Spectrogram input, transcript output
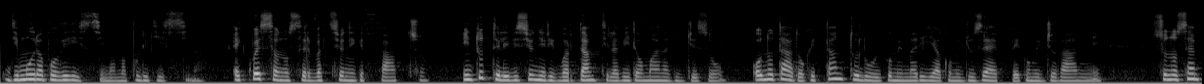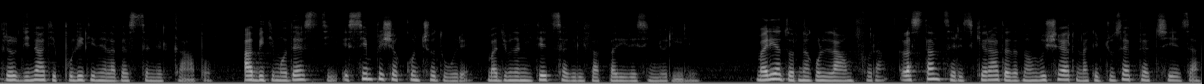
Di mura poverissima ma pulitissima. E questa è un'osservazione che faccio. In tutte le visioni riguardanti la vita umana di Gesù, ho notato che tanto lui come Maria, come Giuseppe, come Giovanni, sono sempre ordinati e puliti nella veste e nel capo abiti modesti e semplici acconciature, ma di una nitezza che li fa apparire signorili. Maria torna con l'anfora. La stanza è rischiarata da una lucerna che Giuseppe ha accesa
